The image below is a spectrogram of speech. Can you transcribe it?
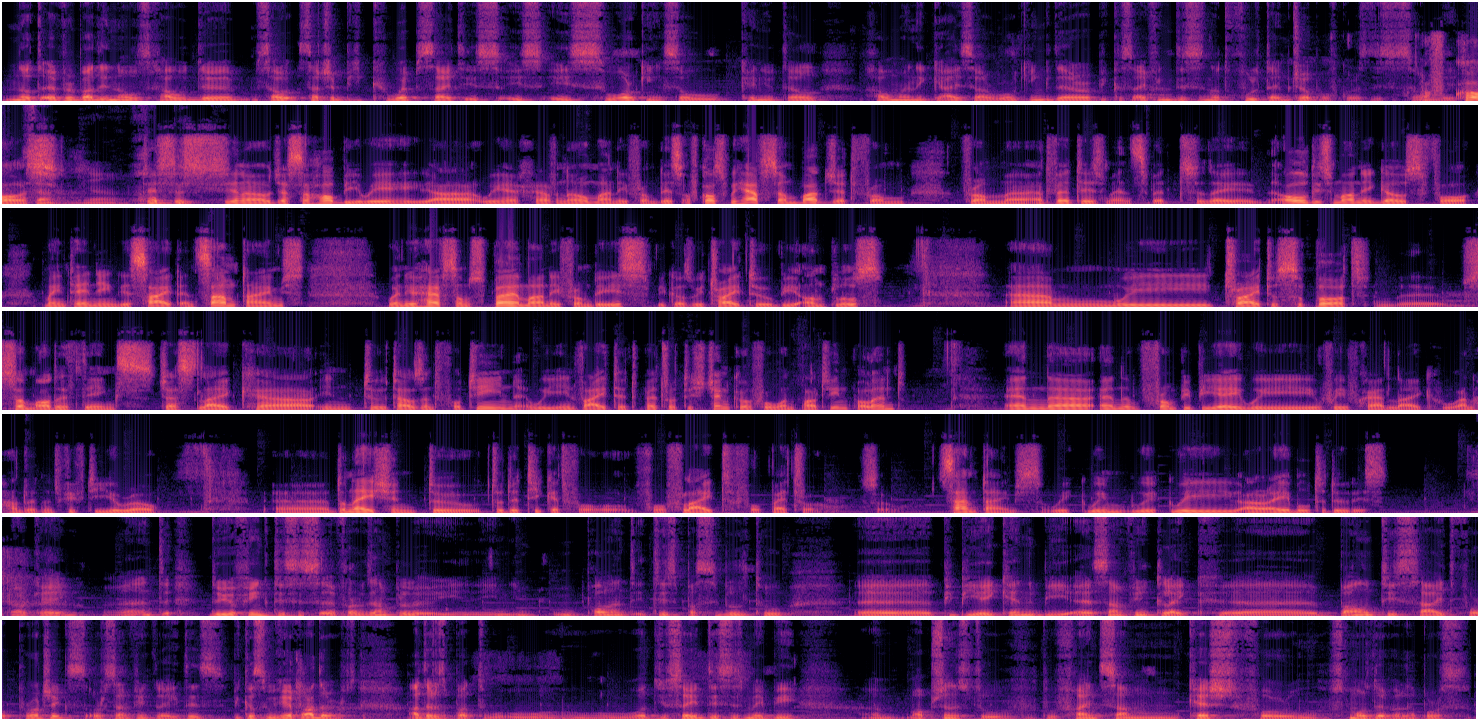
not everybody knows how the so, such a big website is is is working, so can you tell how many guys are working there because I think this is not full time job. Of course, this is only of course. Some, yeah, this is you know just a hobby. We uh, we have no money from this. Of course, we have some budget from from uh, advertisements, but they all this money goes for maintaining the site. And sometimes, when you have some spare money from this, because we try to be on plus um, we try to support uh, some other things, just like uh, in 2014 we invited Petro Tschtschenko for one party in Poland, and uh, and from PPA we we've had like 150 euro uh, donation to to the ticket for for flight for Petro. So sometimes we we we, we are able to do this. Okay, and do you think this is, uh, for example, in, in, Poland, it is possible to uh, PPA can be uh, something like uh, bounty site for projects or something like this? Because we have others, others, but what you say, this is maybe um, options to to find some cash for small developers.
